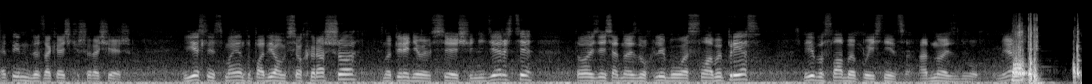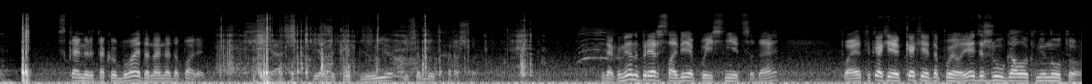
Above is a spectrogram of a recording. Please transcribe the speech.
Это именно для закачки широчайшей. Если с момента подъема все хорошо, но переднего все еще не держите, то здесь одно из двух. Либо у вас слабый пресс, либо слабая поясница. Одно из двух. У меня с камеры такое бывает, она иногда падает. Сейчас я закреплю ее, и все будет хорошо. Так, у меня, например, слабее поясница, да? Поэтому как я, как я это понял? Я держу уголок минуту.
